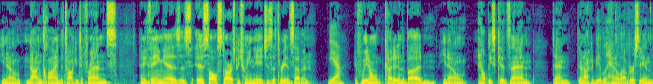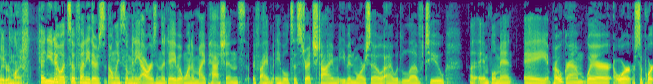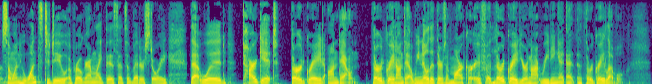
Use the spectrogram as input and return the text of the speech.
you know, not inclined to talking to friends. And the thing is, is this all starts between the ages of three and seven. Yeah. If we don't cut it in the bud, you know, help these kids then, then they're not going to be able to handle adversity and later in life. And you know, it's so funny. There's only so many hours in the day, but one of my passions, if I'm able to stretch time even more so, I would love to uh, implement a program where, or support someone who wants to do a program like this. That's a better story that would target third grade on down. Third grade on down. We know that there's a marker. If at third grade you're not reading it at a third grade level,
